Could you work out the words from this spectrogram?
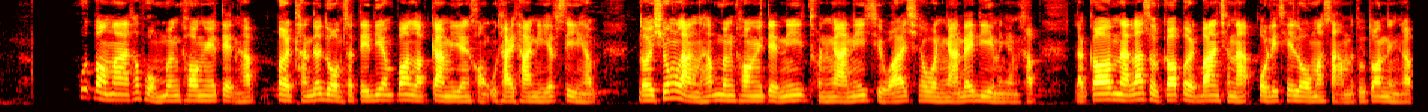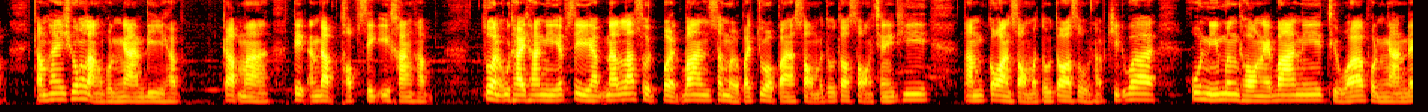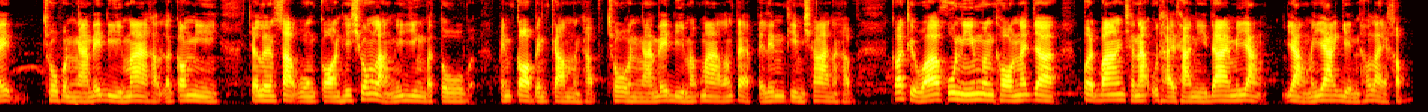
คู่ต่อมาครับผมเมืองทองยูไนเต็ดครับเปิดทันเดอร์โดมสเตเดียมป้อนรับการมาเยือนของอุทัยธานี FC ครับโดยช่วงหลังนะครับเมืองทองยูไนเต็ดนี่ผลงานนี่ถือว่าชว์ผลงานได้ดีเหมือนกันครับ แล้วก็นัดล่าสุดก็เปิดบ้านชนะโปลิเทโลมา 3 ประตูต่อหนึ่งครับทำให้ช่วงหลังผลงานดีครับ กลับมาติดอันดับท็อปซิกอีกครั้งครับ ส่วนอุทัยธานี FC ครับนัดล่าสุดเปิดบ้านเสมอประจวบมา2ประตูต่อ 2 ชนิดที่นำก่อน 2 ประตูต่อศูนย์ครับคิดว่าคู่นี้เมืองทองในบ้านนี่ถือว่าผลงานได้โชว์ผลงานได้ดีมากครับ แล้วก็มีเจริญศักดิ์วงกรที่ช่วงหลังนี่ยิงประตู เป็นกอบเป็นกำเหมือนครับ โชว์ผลงานได้ดีมากๆ ตั้งแต่ไปเล่นทีมชาตินะครับ ก็ถือว่าคู่นี้เมืองทองน่าจะเปิดบ้านชนะอุทัยธานีได้ไม่อย่างอย่างไม่ยากเย็นเท่าไหร่ครับ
